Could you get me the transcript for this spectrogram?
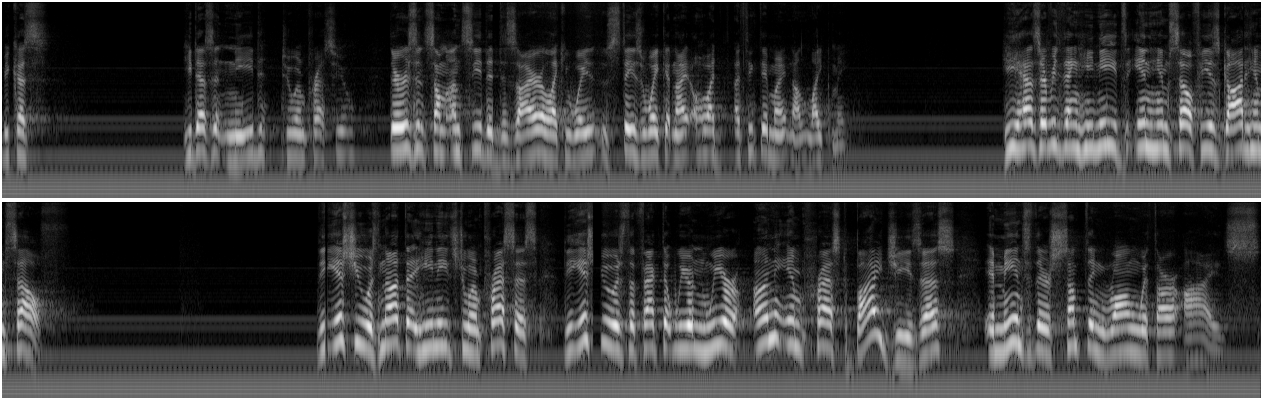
because he doesn't need to impress you. There isn't some unseated desire like he stays awake at night. Oh, I, I think they might not like me. He has everything he needs in himself. He is God himself. The issue is not that he needs to impress us. The issue is the fact that when we are unimpressed by Jesus, it means there's something wrong with our eyes.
